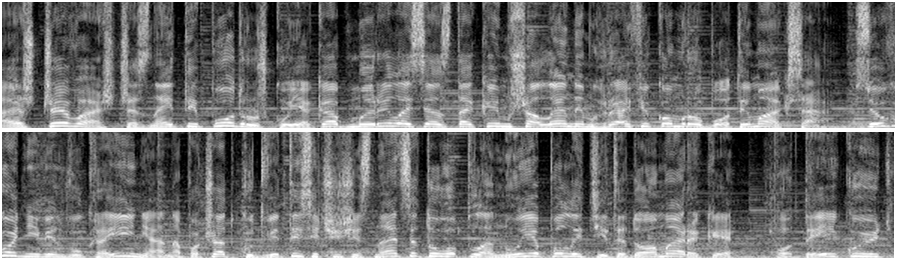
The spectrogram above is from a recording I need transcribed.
А ще важче знайти подружку, яка б мирилася з таким шаленим графіком роботи Макса. Сьогодні він в Україні, а на початку 2016-го планує полетіти до Америки. Подейкують,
